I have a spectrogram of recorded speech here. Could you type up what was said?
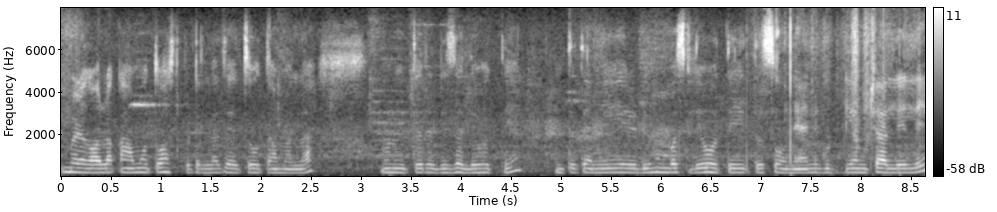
बेळगावला काम होतं हॉस्पिटलला जायचं होतं आम्हाला. म्हणून इथं रेडी झाले होते. इथं त्यांनी रेडी होऊन बसले होते. इथं सोन्या आणि गुड्डी आमचे आलेले.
